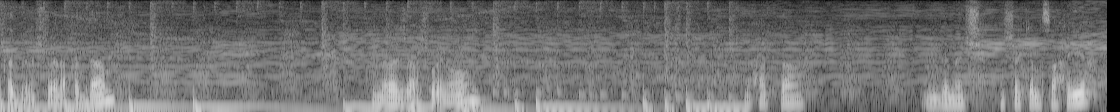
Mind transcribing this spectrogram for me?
نقدم شوي لقدام. نرجع شوي هون لحتى ندمج بشكل صحيح.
